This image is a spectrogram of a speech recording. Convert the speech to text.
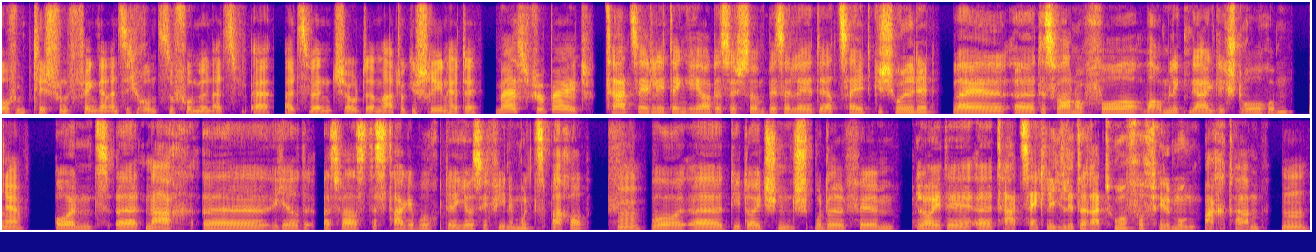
auf dem Tisch und fängt dann an, sich rumzufummeln, als, äh, als wenn Joe D'Amato geschrien hätte, Masturbate. Tatsächlich denke ich auch, das ist so ein bisschen der Zeit geschuldet, weil äh, das war noch vor, warum liegt denn eigentlich Stroh rum? Ja. Und äh, nach äh, hier, was war es, das Tagebuch der Josephine Mutzbacher, hm. wo äh, die deutschen Schmuddelfilmleute äh, tatsächlich Literaturverfilmung gemacht haben. Hm.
